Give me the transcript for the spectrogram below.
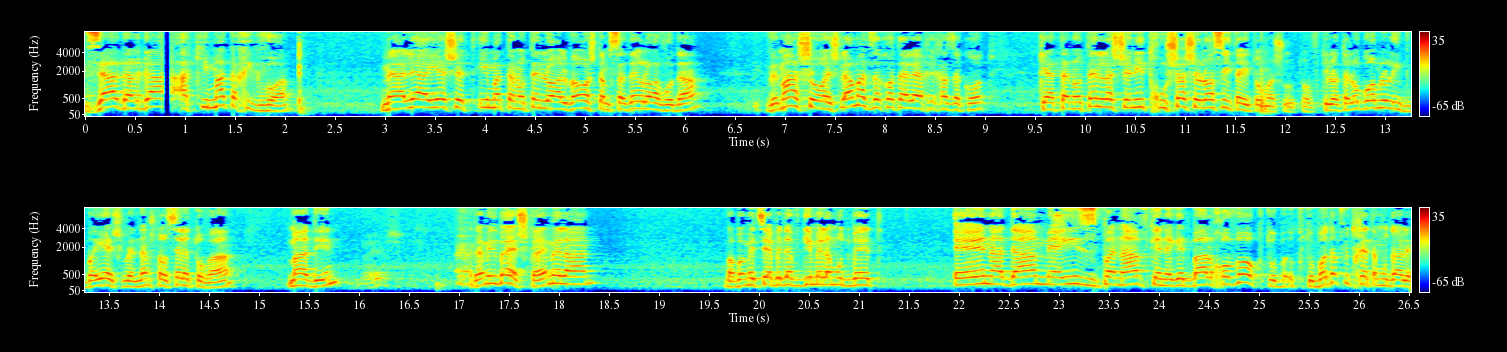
זה הדרגה הכמעט הכי גבוהה. מעליה יש את אם אתה נותן לו הלוואה או שאתה מסדר לו עבודה. ומה השורש? למה הצדקות האלה הכי חזקות? כי אתה נותן לשני תחושה שלא עשית איתו משהו טוב. כאילו אתה לא גורם לו להתבייש. בן אדם שאתה עושה לטובה, מה הדין? מתבייש. אדם מתבייש. קיים אלן. בבא מציע בדף ג' עמוד ב' אין אדם מעיז פניו כנגד בעל חובו, כתוב, כתובו דף י"ח עמוד א'.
